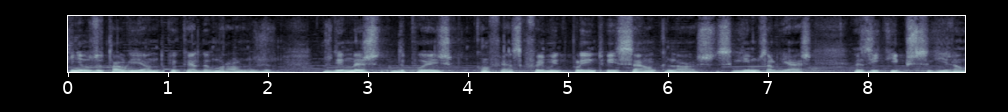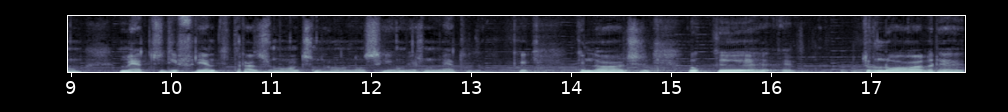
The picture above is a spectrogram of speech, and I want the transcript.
tínhamos o tal guião que o Quel da Moral nos, nos deu, mas depois confesso que foi muito pela intuição que nós seguimos. Aliás, as equipes seguiram métodos diferentes, traz os montes não, não seguiu o mesmo método que, que nós, o que eh, tornou a obra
